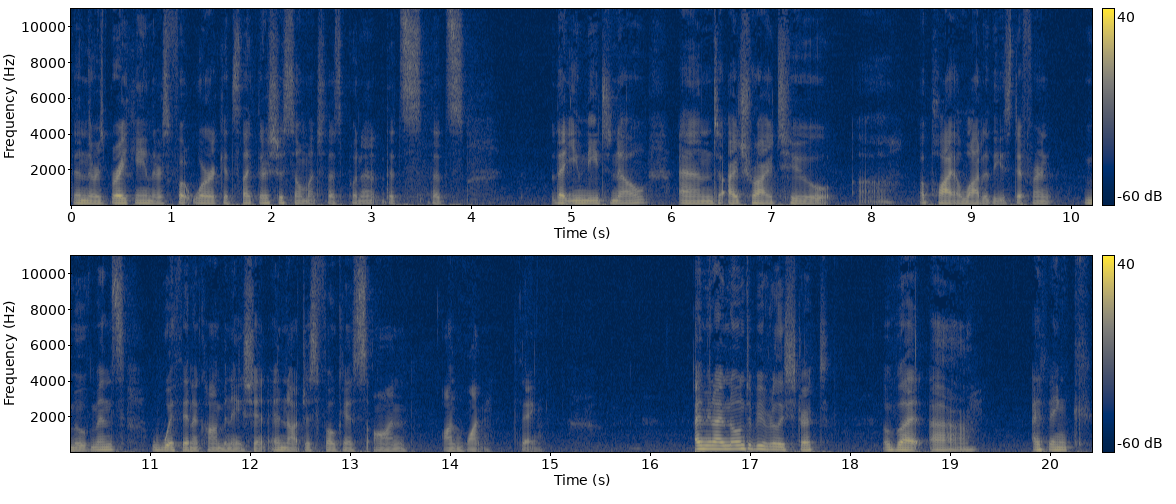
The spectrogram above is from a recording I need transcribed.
then there's breaking, there's footwork. It's like there's just so much that's put in that's that's that you need to know, and I try to uh, apply a lot of these different movements within a combination and not just focus on on one thing. I mean, I'm known to be really strict, but uh, I think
